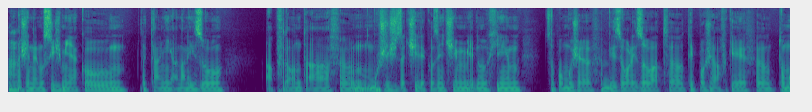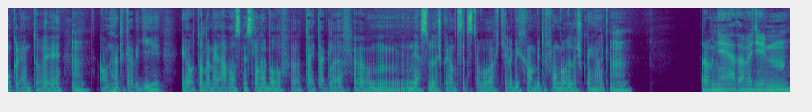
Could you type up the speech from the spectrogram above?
hmm. takže nemusíš mít nějakou detailní analýzu upfront a můžeš začít jako s něčím jednoduchým, co pomůže vizualizovat eh, ty požadavky eh, tomu klientovi hmm. a on hnedka vidí, jo, tohle mi dává smysl, nebo eh, tady takhle, já jsem trošku jenom představu a chtěli bychom, aby to fungovalo trošku jinak. Hmm. Pro mě, já tam vidím,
